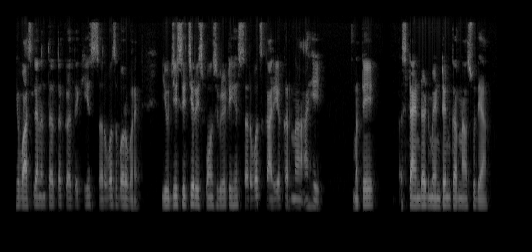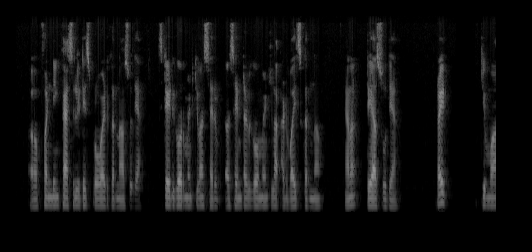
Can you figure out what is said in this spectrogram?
हे वाचल्यानंतर तर कळते की हे सर्वच बरोबर आहे. युजीसीची रिस्पॉन्सिबिलिटी हे सर्वच कार्य करणं आहे. मग ते स्टँडर्ड मेंटेन करणं असू द्या फंडिंग फॅसिलिटीज प्रोव्हाइड करणं असू द्या स्टेट गव्हर्नमेंट किंवा सेंट्रल गव्हर्नमेंटला ॲडवाईज करणं है ना? ते असू द्या. राईट किंवा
